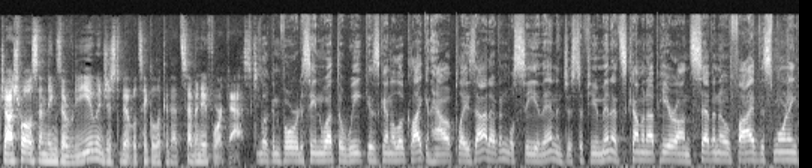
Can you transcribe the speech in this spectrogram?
Joshua, I'll send things over to you in just a bit. We'll take a look at that seven day forecast. Looking forward to seeing what the week is going to look like and how it plays out, Evan. We'll see you then in just a few minutes. Coming up here on 705 this morning.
